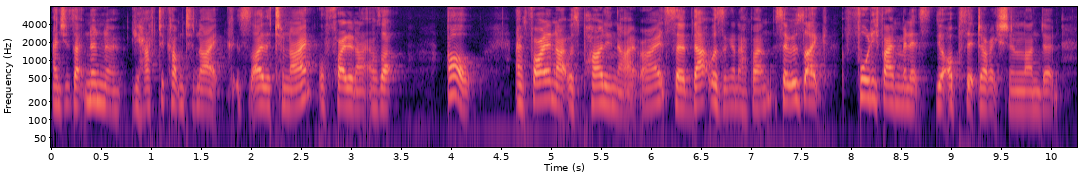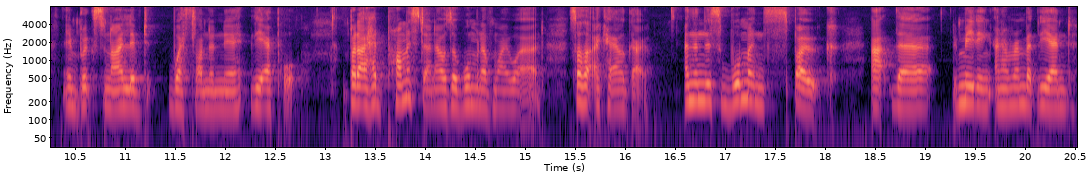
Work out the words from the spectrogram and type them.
And she's like, No, no, you have to come tonight. It's either tonight or Friday night. I was like, Oh. And Friday night was party night, right? So that wasn't going to happen. So it was like 45 minutes the opposite direction in London. In Brixton, I lived West London near the airport. But I had promised her and I was a woman of my word. So I like, okay, I'll go. And then this woman spoke at the meeting. And I remember at the end,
